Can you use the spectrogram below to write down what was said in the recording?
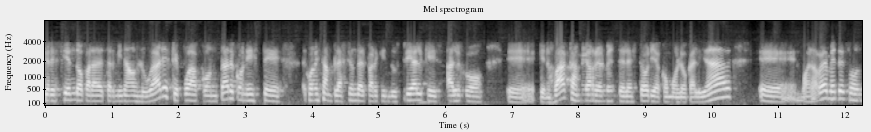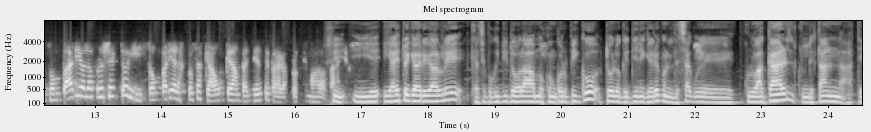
creciendo para determinados lugares, que pueda contar con este con esta ampliación del parque industrial, que es algo eh, que nos va a cambiar realmente la historia como localidad. Eh, bueno, realmente son, son varios los proyectos y son varias las cosas que aún quedan pendientes para los próximos dos sí, años. Y, y a esto hay que agregarle que hace poquitito hablábamos con Corpico, todo lo que tiene que ver con el desagüe cloacal, donde están hasta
